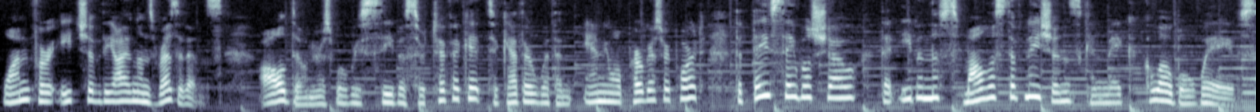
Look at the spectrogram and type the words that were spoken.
one for each of the island's residents. All donors will receive a certificate together with an annual progress report that they say will show that even the smallest of nations can make global waves.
